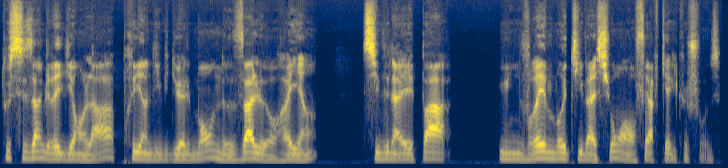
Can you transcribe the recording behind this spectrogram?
tous ces ingrédients-là, pris individuellement, ne valent rien si vous n'avez pas une vraie motivation à en faire quelque chose.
